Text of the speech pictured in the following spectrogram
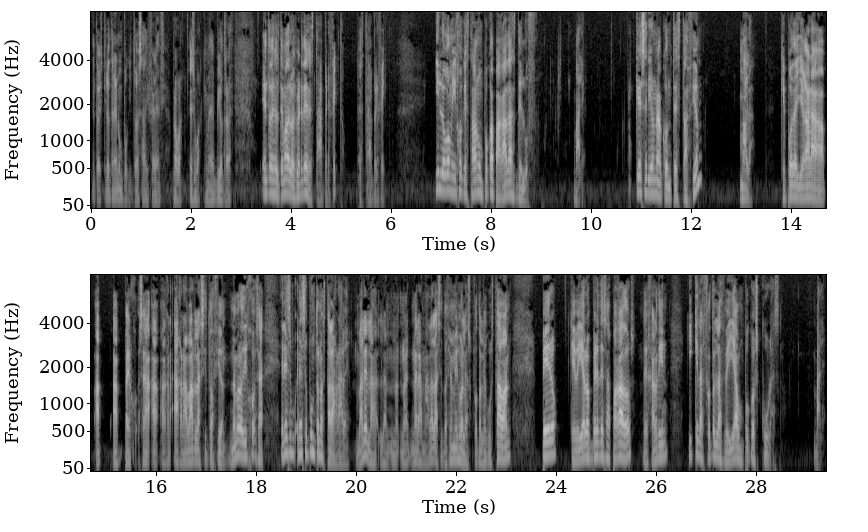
Entonces quiero tener un poquito esa diferencia. Pero bueno, es igual, que me desvío otra vez. Entonces el tema de los verdes está perfecto, está perfecto. Y luego me dijo que estaban un poco apagadas de luz. Vale. ¿Qué sería una contestación mala? Que pueda llegar a agravar la situación. No me lo dijo, o sea, en ese, en ese punto no estaba grave, ¿vale? no, era nada, la situación me dijo que las fotos le gustaban, pero que veía los verdes apagados de jardín y que las fotos las veía un poco oscuras. Vale.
